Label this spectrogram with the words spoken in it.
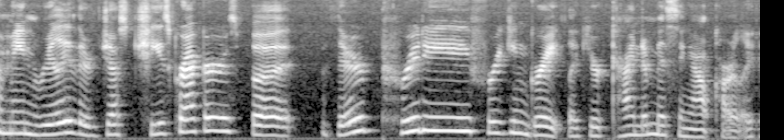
I mean, really, they're just cheese crackers, but they're pretty freaking great. Like, you're kind of missing out, Carly.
